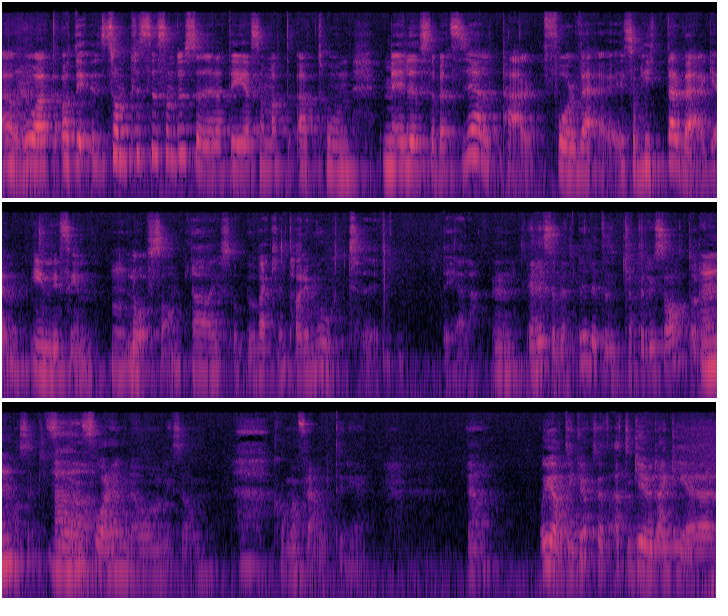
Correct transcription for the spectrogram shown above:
Mm. Och att, och att det, som, precis som du säger, att det är som att, att hon med Elisabeths hjälp här får vä som hittar vägen in i sin mm. lovsång. Ja, just, och verkligen tar emot eh, det hela. Mm. Elisabeth blir lite katalysator där mm. på något sätt. Får, ah. får henne att liksom komma fram till det. Ja. Och jag tänker också att, att Gud agerar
